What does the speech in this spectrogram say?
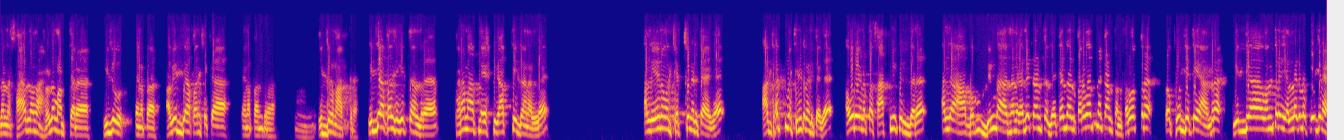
ನನ್ನ ಸಾಧನ ಹರಣ ಮಾಡ್ತಾರ. ಇದು ಏನಪ್ಪ ಅವಿದ್ಯಾ ಪಂಚಕ ಏನಪ್ಪಾ ಅಂದ್ರ ಇದ್ರ ಮಾತ್ರ. ವಿದ್ಯಾ ಪಂಚಕ ಇತ್ತಂದ್ರ ಪರಮಾತ್ಮ ಎಷ್ಟು ವ್ಯಾಪ್ತಿ ಇದ್ದಾನಲ್ಲೇ ಅಲ್ಲೇನೋ ಒಂದು ಚರ್ಚೆ ನಡೀತಾ ಇದೆ. ಆಧ್ಯಾತ್ಮ ಚಿಂತನೆ ನಡೀತಾ ಇದೆ. ಅವ್ರು ಏನಪ್ಪ, ಸಾತ್ವಿಕರಿದ್ದಾರೆ. ಅಲ್ಲ, ಆ ಬಿಂಬ ನನಗೆ ಅದೇ ಕಾಣ್ತದೆ. ಯಾಕಂದ್ರೆ ಅಲ್ಲಿ ಪರಮಾತ್ಮ ಕಾಣ್ತಾನೆ. ಸರ್ವತ್ರ ಪೂಜ್ಯತೆಯ ಅಂದ್ರ ವಿದ್ಯಾವಂತರ ಎಲ್ಲ ಕಡೆ ಪೂಜನೆ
